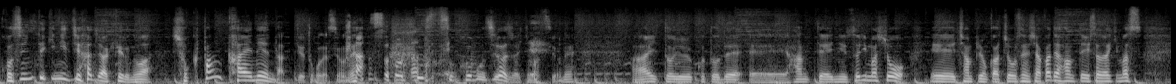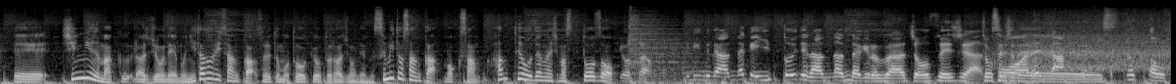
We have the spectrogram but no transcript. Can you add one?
個人的にじわじわ来てるのは食パン買えねえんだっていうところですよね あそうなんだ。そこもじわじわきますよねはいということで、えー判定に移りましょう、えーチャンピオンか挑戦者かで判定いただきます、えー新入幕ラジオネームにたどりさんかそれとも東京都ラジオネームすみとさんか木さん判定をお願いします。どうぞ。今日さ、オープニングであんだけ言っといてなんなんだけどさ、挑戦者。挑戦者です、った。もん、こ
